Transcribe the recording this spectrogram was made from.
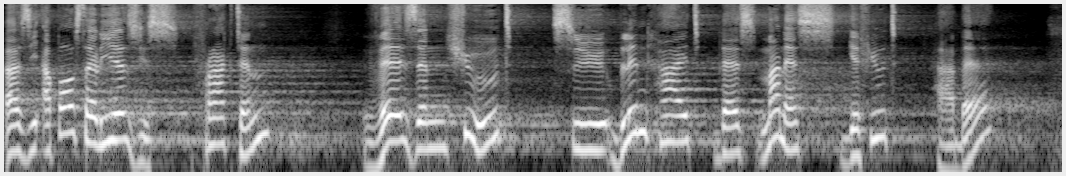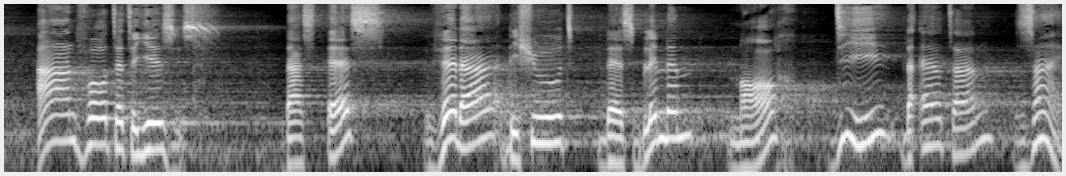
Als die Apostel Jesus fragten, wessen Schuld zur Blindheit des Mannes geführt habe, antwortete Jesus, dass es weder die Schuld des Blinden noch die der Eltern sei.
